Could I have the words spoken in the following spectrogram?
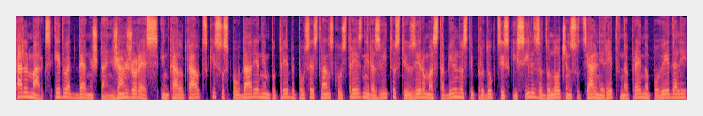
Karl Marx, Edward Bernstein, Jean Jaurès in Karl Kautsky so s poudarjanjem potrebe po vsestransko ustrezni razvitosti oziroma stabilnosti produkcijskih sil za določen socialni red vnaprej napovedali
